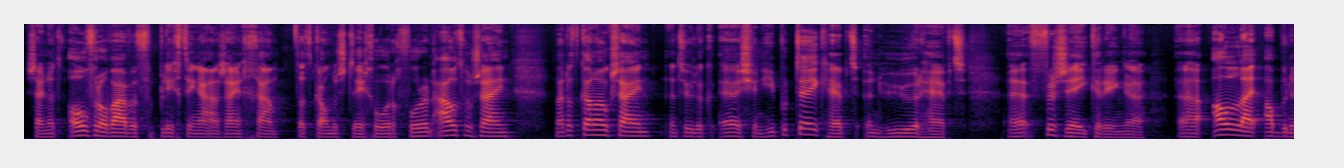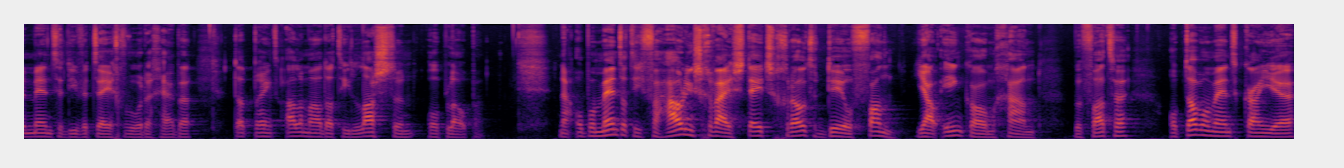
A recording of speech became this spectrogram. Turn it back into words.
zijn dat overal waar we verplichtingen aan zijn gegaan. Dat kan dus tegenwoordig voor een auto zijn, maar dat kan ook zijn natuurlijk eh, als je een hypotheek hebt, een huur hebt, uh, verzekeringen, uh, allerlei abonnementen die we tegenwoordig hebben. Dat brengt allemaal dat die lasten oplopen. Nou, op het moment dat die verhoudingsgewijs steeds groter deel van jouw inkomen gaan bevatten, op dat moment kan je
